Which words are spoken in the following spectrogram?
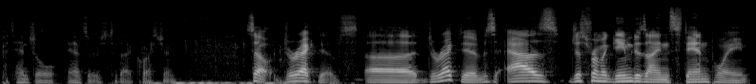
potential answers to that question. So directives, uh, directives as just from a game design standpoint,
